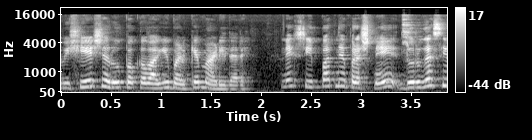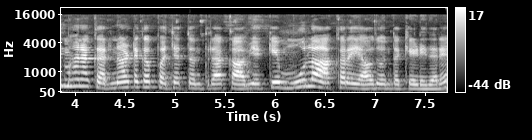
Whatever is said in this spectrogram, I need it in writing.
ವಿಶೇಷ ರೂಪಕವಾಗಿ ಬಳಕೆ ಮಾಡಿದ್ದಾರೆ. ನೆಕ್ಸ್ಟ್ ಇಪ್ಪತ್ತನೇ ಪ್ರಶ್ನೆ, ದುರ್ಗಸಿಂಹನ ಕರ್ನಾಟಕ ಪಂಚತಂತ್ರ ಕಾವ್ಯಕ್ಕೆ ಮೂಲ ಆಕಾರ ಯಾವುದು ಅಂತ ಕೇಳಿದರೆ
